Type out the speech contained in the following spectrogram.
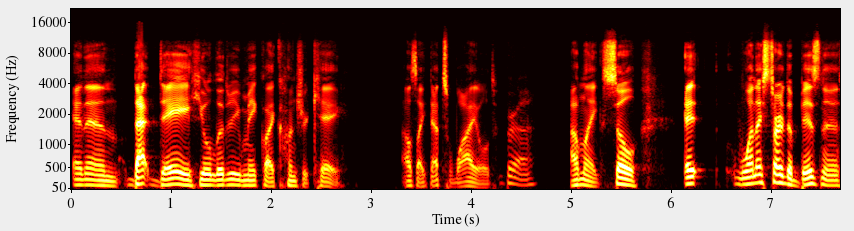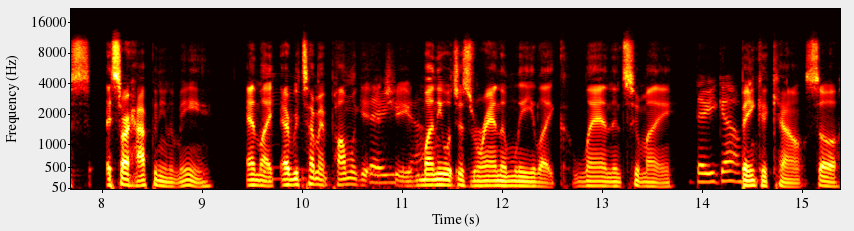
and then that day he'll literally make like hundred k. I was like, "That's wild." Bruh. I'm like, so it when I started the business, it started happening to me. And like every time my palm would get There itchy, money would just randomly like land into my There you go. bank account. So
